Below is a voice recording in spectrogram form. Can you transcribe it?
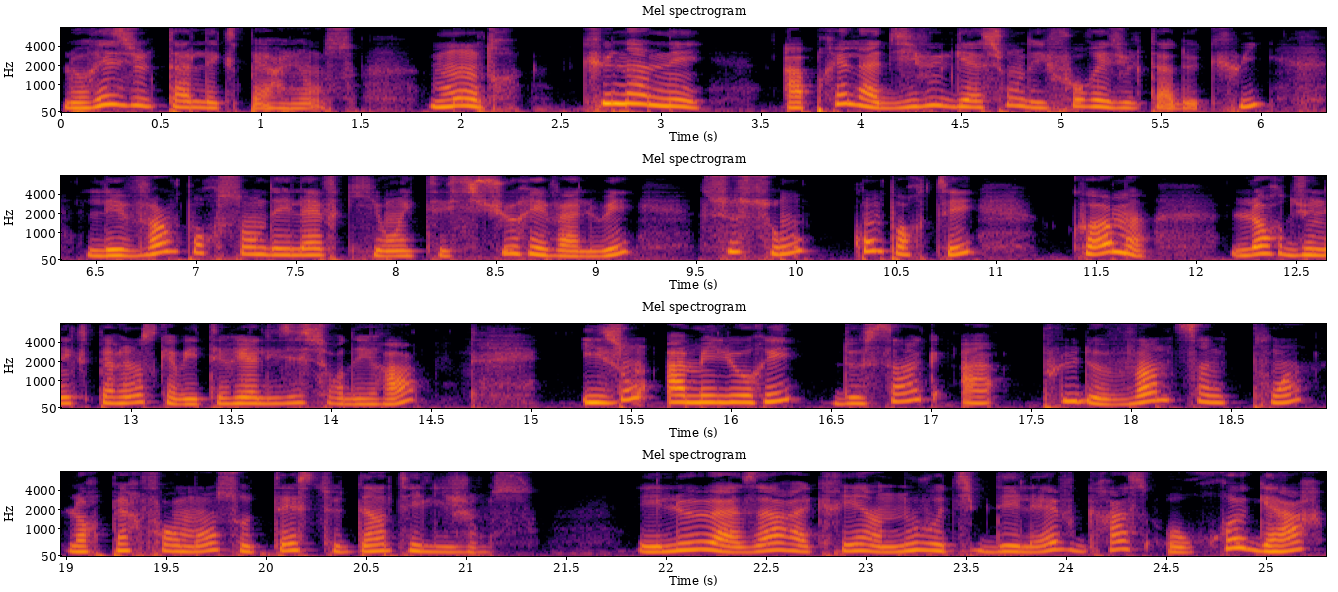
Le résultat de l'expérience montre qu'une année après la divulgation des faux résultats de QI, les 20% d'élèves qui ont été surévalués se sont comportés comme lors d'une expérience qui avait été réalisée sur des rats. Ils ont amélioré de 5 à plus de 25 points leur performance au test d'intelligence. Et le hasard a créé un nouveau type d'élève grâce au regard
